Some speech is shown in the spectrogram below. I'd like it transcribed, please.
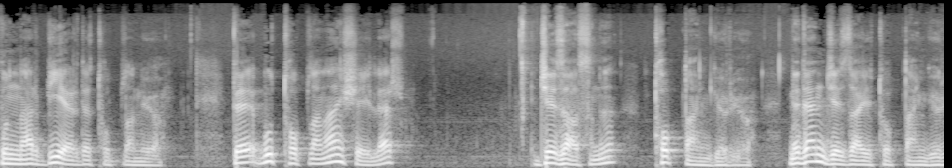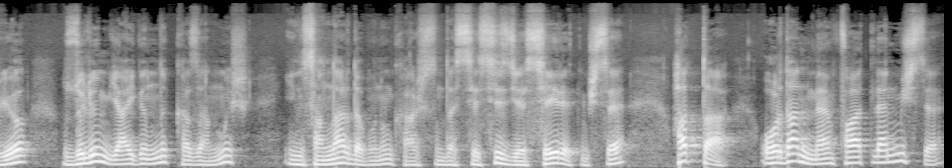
bunlar bir yerde toplanıyor. Ve bu toplanan şeyler cezasını toptan görüyor. Neden cezayı toptan görüyor? Zulüm yaygınlık kazanmış, insanlar da bunun karşısında sessizce seyretmişse, hatta oradan menfaatlenmişse,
